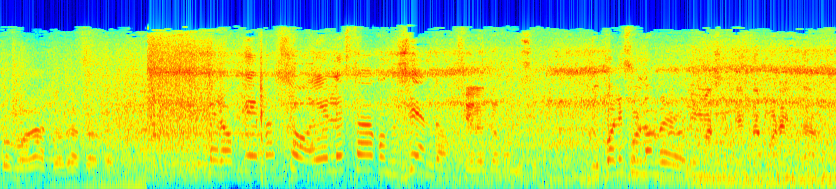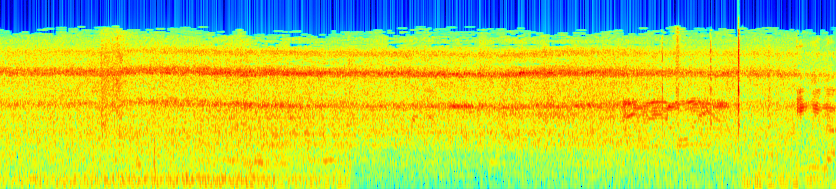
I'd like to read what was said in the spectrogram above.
Como dato, dato, dato. ¿Pero qué pasó? ¿Él estaba conduciendo? Sí, le está conduciendo. ¿Y cuál es el nombre de él? Lima 7040. En la,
